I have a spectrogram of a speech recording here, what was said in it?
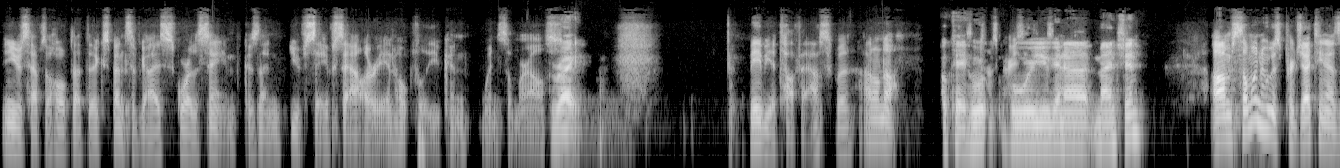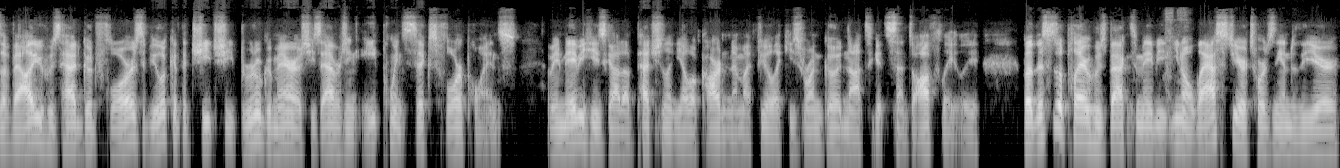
you just have to hope that the expensive guys score the same because then you've saved salary and hopefully you can win somewhere else. Right. Maybe a tough ask, but I don't know. Okay, who who are you gonna happen. mention? Um, someone who is projecting as a value who's had good floors. If you look at the cheat sheet, Bruno Guimaraes, he's averaging 8.6 floor points. I mean, maybe he's got a petulant yellow card in him. I feel like he's run good not to get sent off lately. But this is a player who's back to maybe, you know, last year towards the end of the year,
